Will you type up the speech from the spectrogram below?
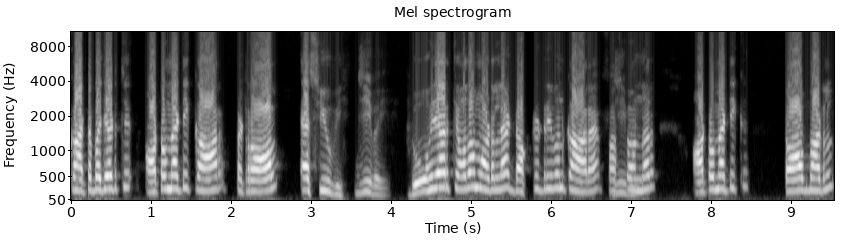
ਘੱਟ ਬਜਟ 'ਚ ਆਟੋਮੈਟਿਕ ਕਾਰ ਪੈਟਰੋਲ ਐਸਯੂਵੀ ਜੀ ਬਾਈ। 2014 ਮਾਡਲ ਹੈ ਡਾਕਟਰ ਡਰਿਵਨ ਕਾਰ ਹੈ first. Owner automatic top model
